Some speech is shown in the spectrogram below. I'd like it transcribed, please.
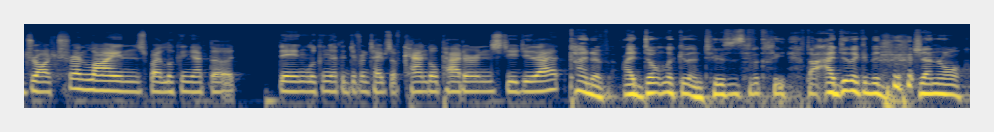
draw trend lines by looking at the thing, looking at the different types of candle patterns? Do you do that? Kind of. I don't look at them too specifically, but I do look at the general,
